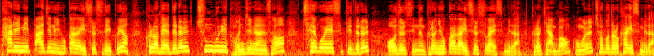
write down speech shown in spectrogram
팔 힘이 빠지는 효과가 있을 수도 있고요. 클럽 헤드를 충분히 던지면서 최고의 스피드를 얻을 수 있는 그런 효과가 있을 수가 있습니다. 그렇게 한번 공을 쳐보도록 하겠습니다.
